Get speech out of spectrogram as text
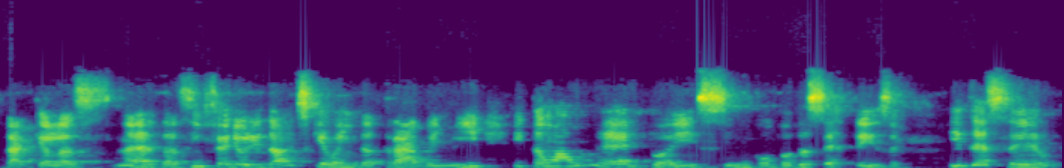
daquelas, né, das inferioridades que eu ainda trago em mim, então há um mérito aí, sim, com toda certeza. E terceiro,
